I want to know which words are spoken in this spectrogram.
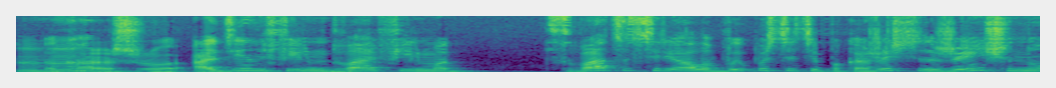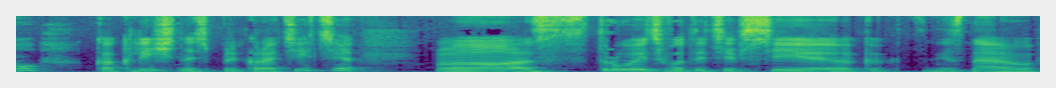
Угу. Хорошо. Один фильм, два фильма, 20 сериалов выпустите, покажите женщину как личность, прекратите э, строить вот эти все, как, не знаю,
